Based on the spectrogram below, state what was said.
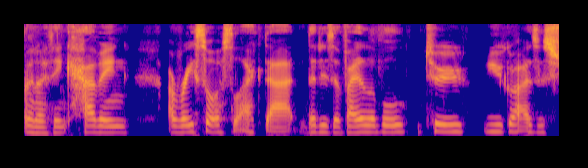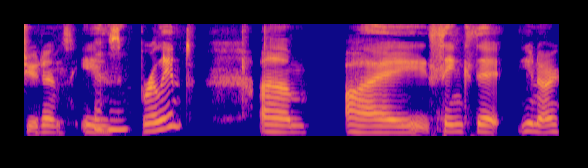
and I think having a resource like that that is available to you guys as students is brilliant. Um, I think that, you know,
